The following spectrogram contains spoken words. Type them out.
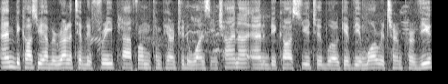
and because you have a relatively free platform compared to the ones in China and because YouTube will give you more return per view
